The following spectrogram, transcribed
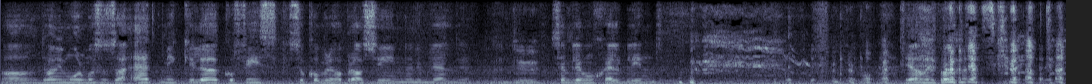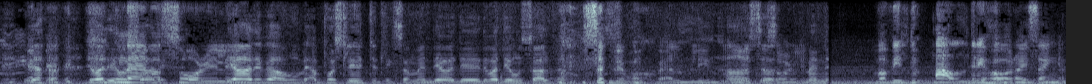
Ja, det var min mormor som sa ät mycket lök och fisk så kommer du ha bra syn när du blir äldre. Du... Sen blev hon själv blind. Förlåt. Ja, men det Förlåt, var, jag skrattar. ja, det, var det hon Nej, sa. vad liksom. sorgligt. Ja, det var hon, på slutet liksom. Men det var det, det, var det hon sa. Sen blev hon själv blind. Ja, Jättesorgligt. men Vad vill du aldrig höra i sängen?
